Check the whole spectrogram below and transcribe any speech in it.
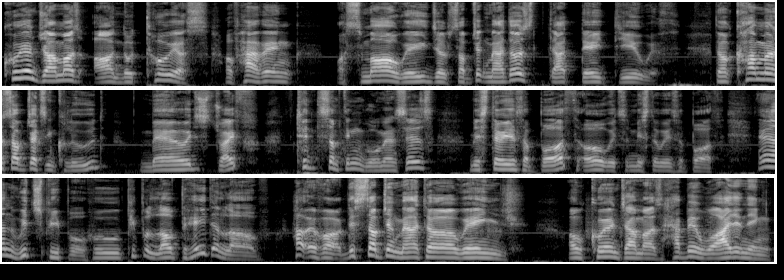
Korean dramas are notorious of having a small range of subject matters that they deal with. The common subjects include marriage strife, teen something romances, mysteries of birth, oh, it's mysteries of birth, and rich people who people love to hate and love. However, this subject matter range of Korean dramas have been widening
